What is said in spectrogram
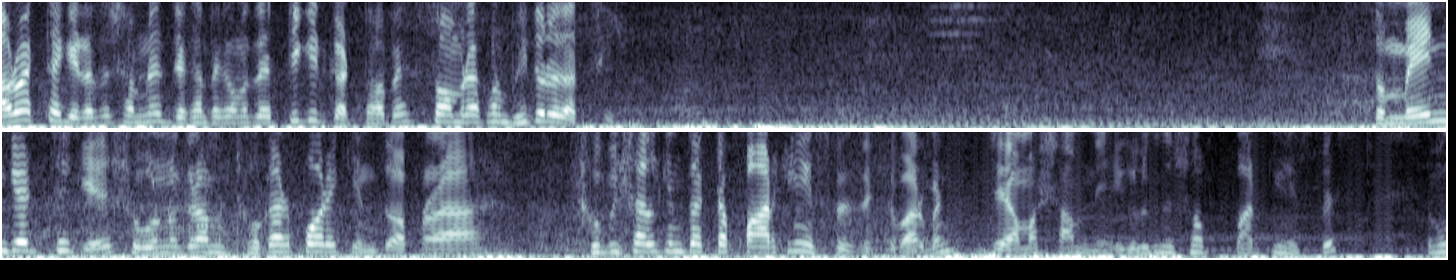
আরও একটা গেট আছে সামনে, যেখান থেকে আমাদের টিকিট কাটতে হবে। সো আমরা এখন ভিতরে যাচ্ছি। তো মেইন গেট থেকে সুবর্ণগ্রাম ঢোকার পরে কিন্তু আপনারা সুবিশাল কিন্তু একটা পার্কিং স্পেস দেখতে পারবেন, যে আমার সামনে, এগুলো কিন্তু সব পার্কিং স্পেস এবং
